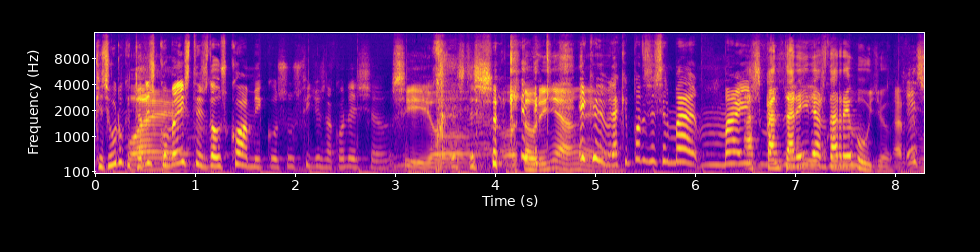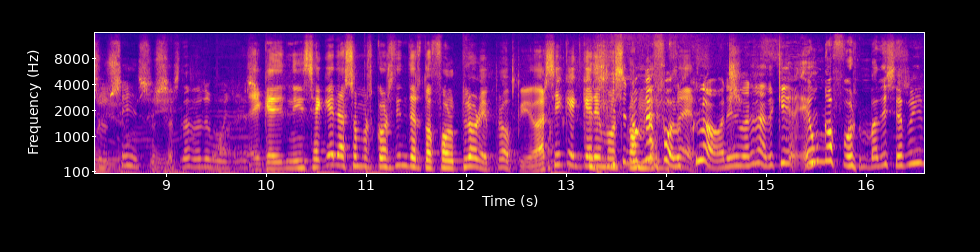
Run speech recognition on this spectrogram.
que seguro que tedes como estes dous cómicos, os fillos da conexa. Sí, o, Estes, o Touriñán. É que, eh. verdad, que podes ser máis... As cantareiras da Rebullo. Eso, sí, eso, sí. as da Rebullo. É que nin sequera somos conscientes do folclore propio, así que queremos convencer. non é folclore, é verdade, que é unha forma de se rir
